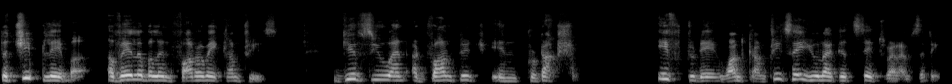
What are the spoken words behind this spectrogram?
The cheap labor available in faraway countries gives you an advantage in production. If today one country, say United States where I'm sitting,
